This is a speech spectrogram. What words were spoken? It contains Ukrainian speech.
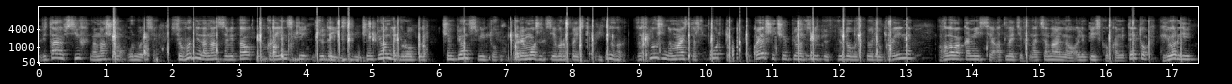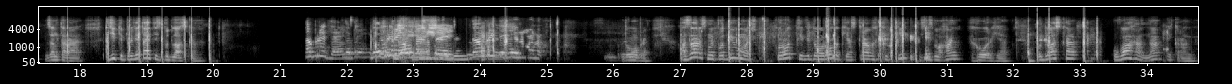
Вітаю всіх на нашому уроці. Сьогодні до нас завітав український дзюдоїст, чемпіон Європи, чемпіон світу, переможець європейських ігор, заслужений майстер спорту, перший чемпіон світу з дзюдо в історії України, голова комісії атлетів Національного олімпійського комітету Георгій Зантарая. Діти, привітайтесь, будь ласка. Добрий день. Добрий день. Добрий день. Добре. А зараз ми подивимось короткий відеоролик яскравих квітків зі змагань Георгія. Будь ласка, увага на екран.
